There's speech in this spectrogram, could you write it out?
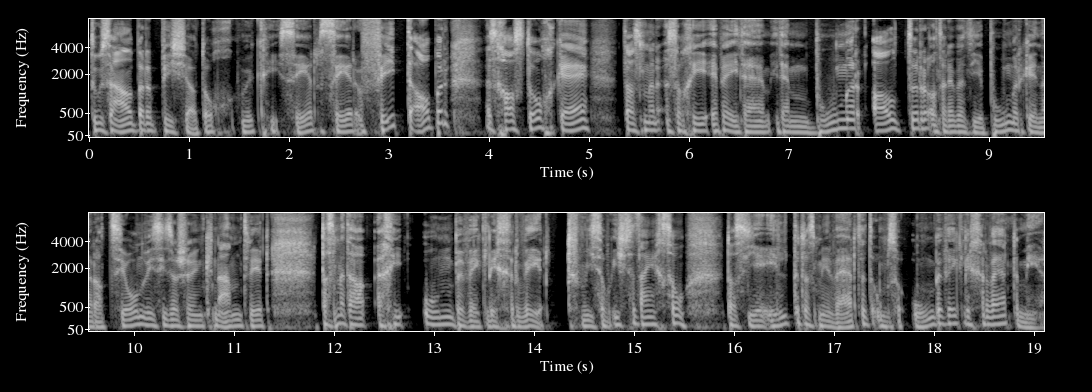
Du selber bist ja doch wirklich sehr, sehr fit, aber es kann es doch geben, dass man so ein eben in dem, in dem Boomer-Alter oder eben die Boomer-Generation, wie sie so schön genannt wird, dass man da ein bisschen unbeweglicher wird. Wieso ist das eigentlich so, dass je älter dass wir werden, umso unbeweglicher werden wir?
